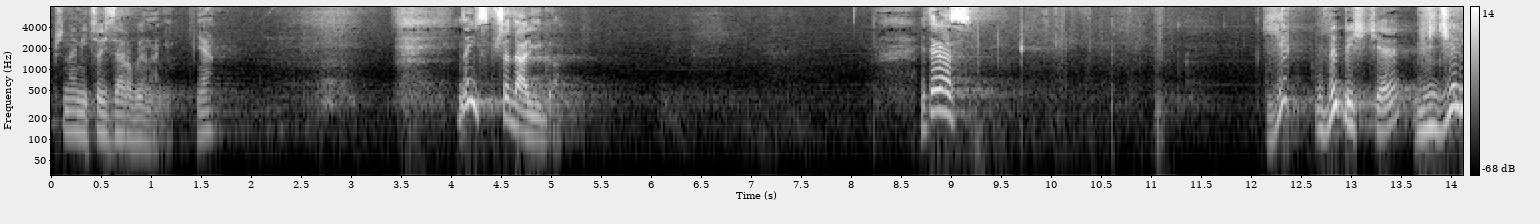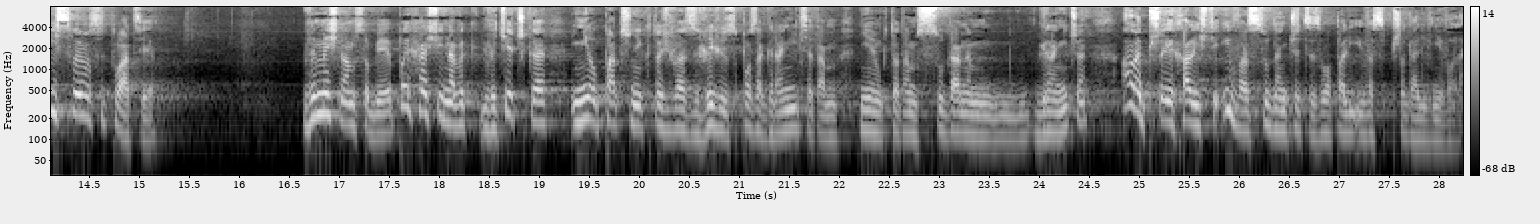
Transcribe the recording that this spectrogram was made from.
Przynajmniej coś zarobią na nim, nie? No i sprzedali go. I teraz jak wy byście widzieli swoją sytuację? Wymyślam sobie, pojechaliście na wycieczkę i nieopatrznie ktoś was wywiózł poza granicę, tam nie wiem kto tam z Sudanem graniczy, ale przejechaliście i was Sudańczycy złapali i was sprzedali w niewolę.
